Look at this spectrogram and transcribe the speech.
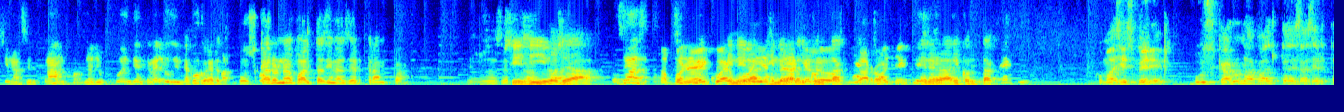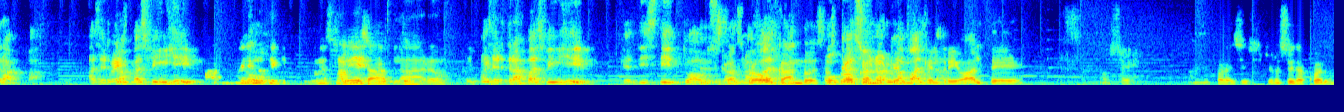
sin hacer trampa. O sea, yo puedo intentar eludir por acuerdo. Buscar una falta sin hacer trampa. Eso es hacer Sí, sí, o sea, O sea, No poner el cuerpo Generar- y generar el lo, contacto. lo arrolle. generar el contacto. ¿Cómo así? Espere, buscar una falta es hacer trampa. Hacer Pues, trampa es fingir. no. que eso no está Sí, bien. Claro. Hacer trampa es fingir, que es distinto a buscar Estás una provocando, falta. estás provocando que, una el- que el falta. rival te... No sé. A mí me parece. Yo no estoy de acuerdo.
